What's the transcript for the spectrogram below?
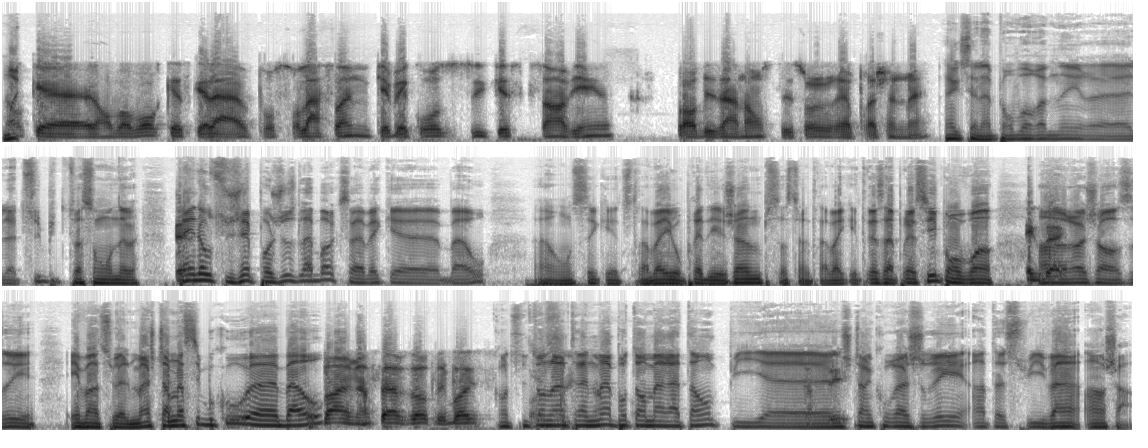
donc on va voir qu'est-ce que la pour sur la scène québécoise aussi qu'est-ce qui s'en vient là. Des annonces c'est sûr prochainement Excellent. Puis on va revenir euh, là-dessus. Puis de toute façon, on a plein d'autres sujets, pas juste la boxe avec euh, Bao. Euh, on sait que tu travailles auprès des jeunes, puis ça, c'est un travail qui est très apprécié. Puis on va Exact. en rejaser éventuellement. Je te remercie beaucoup, euh, Bao. bon merci à vous autres les boys Continue ton entraînement pour ton marathon, puis euh, je t'encouragerai en te suivant en char.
